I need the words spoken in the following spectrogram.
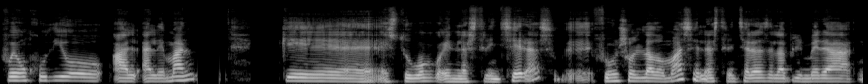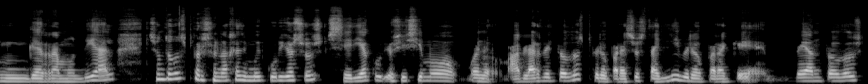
fue un judío alemán que estuvo en las trincheras, eh, fue un soldado más en las trincheras de la Primera Guerra Mundial. Son todos personajes muy curiosos. Sería curiosísimo, bueno, hablar de todos, pero para eso está el libro, para que vean todos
